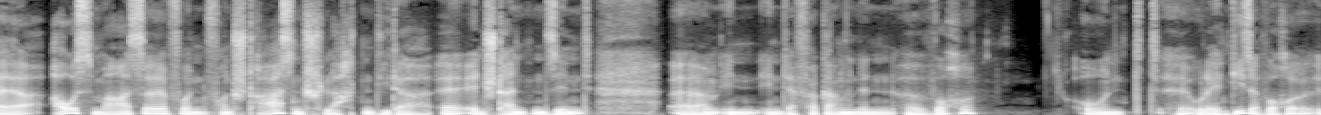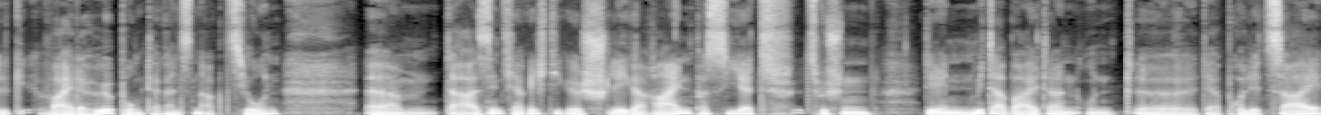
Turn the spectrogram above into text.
äh, Ausmaße von, von Straßenschlachten, die da äh, entstanden sind äh, in, in der vergangenen äh, Woche. Und äh, oder in dieser Woche äh, war ja der Höhepunkt der ganzen Aktion. Ähm, da sind ja richtige Schlägereien passiert zwischen den Mitarbeitern und äh, der Polizei.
